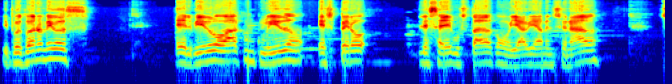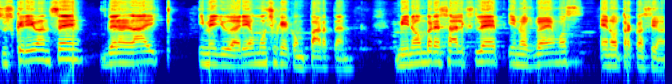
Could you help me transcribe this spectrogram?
Y pues bueno amigos, el video ha concluido. Espero les haya gustado como ya había mencionado. Suscríbanse, denle like y me ayudaría mucho que compartan. Mi nombre es Alex Leb y nos vemos en otra ocasión.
